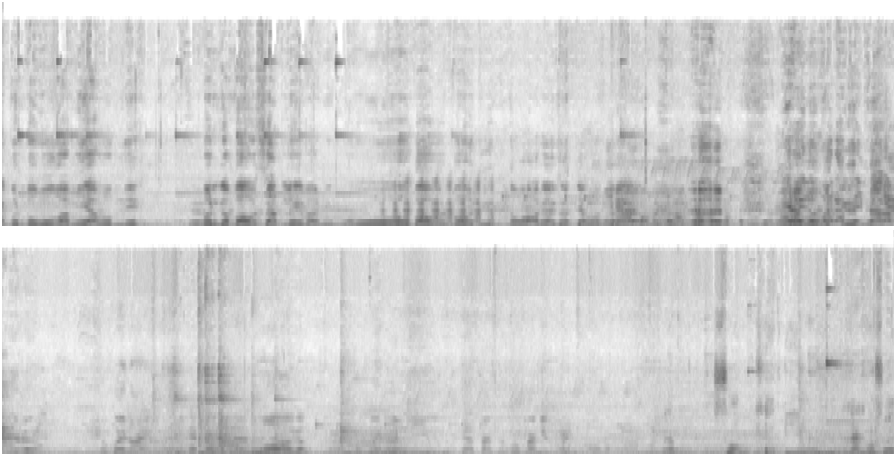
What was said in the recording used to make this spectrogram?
กเพิ่นบ่ฮู้ว่าเมียผมดิเพิ่นก็เว้าสัตว์เลยบัดนี้โอ้เว้ามันเว้าถูกต่อกันก็จะว่าเมียเขามาจองเออเมียผมก็ยืนตามอยู่เลยตัว กล้วยน้อยแต่เขาก็น่ะบ่ครับตัวกล้วยน้อยดีแต่ท่านเขาปั้นครับสวงแคบดีนะครับหางสวย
